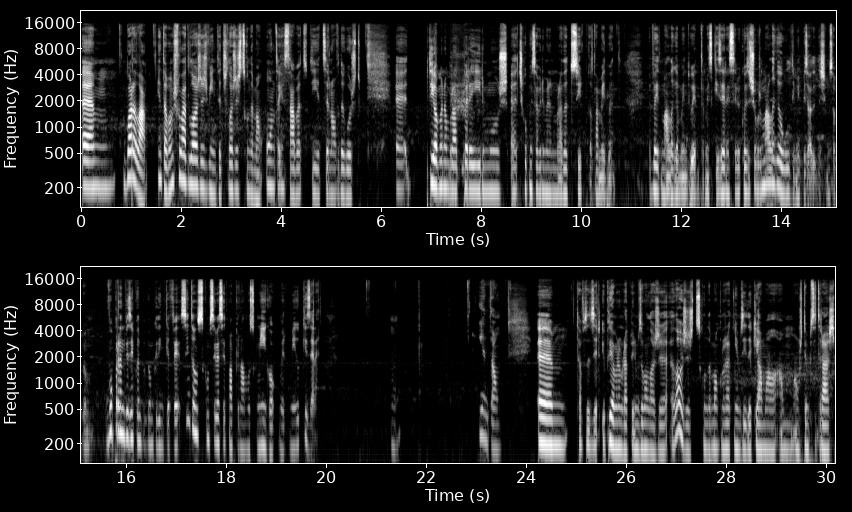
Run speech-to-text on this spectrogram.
Um, bora lá. Então, vamos falar de lojas vintage, lojas de segunda mão. Ontem, sábado, dia 19 de agosto, uh, pedi ao meu namorado para irmos. Uh, desculpem ver a minha namorada tossir, porque ele está meio doente. Veio de Málaga, meio doente. Também, se quiserem saber coisas sobre Málaga, o último episódio, deixem-me só ver. Vou parando de vez em quando para beber um bocadinho de café. Sintam-se como se estivessem a tomar um pequeno almoço comigo ou comer comigo, o que quiserem. Hum. E então, um, estava a dizer, eu pedi ao meu namorado para irmos a uma loja, a lojas de segunda mão, que nós já tínhamos ido aqui há, uma, há, há uns tempos atrás,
